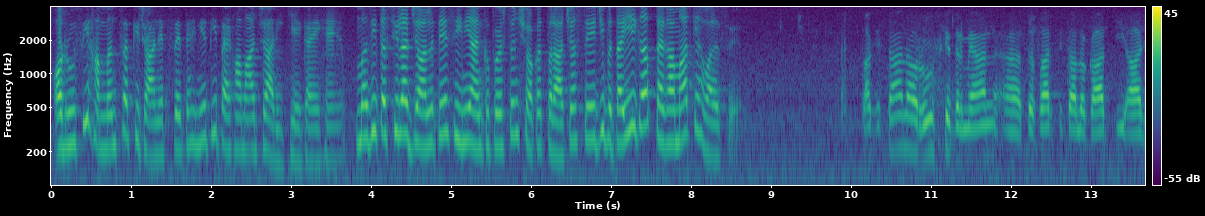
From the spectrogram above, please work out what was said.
اور روسی ہم منصب کی جانب سے تہنیتی پیغامات جاری کیے گئے ہیں۔ مزید تفصیلات جان لیتے senior anchor person Shaukat Paracha سے۔ جی بتائیے گا پیغامات کے حوالے سے۔ پاکستان اور روس کے درمیان سفارتی تعلقات کی آج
